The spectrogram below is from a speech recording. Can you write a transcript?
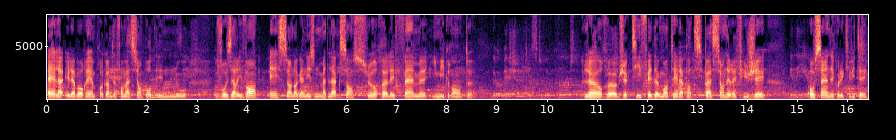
elle a élaboré un programme de formation pour des nouveaux arrivants et son organisme met de l'accent sur les femmes immigrantes. Leur objectif est d'augmenter la participation des réfugiés au sein des collectivités.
